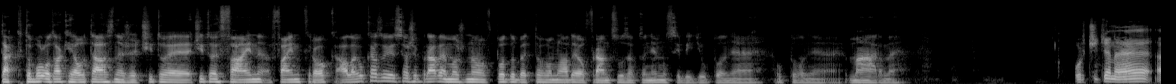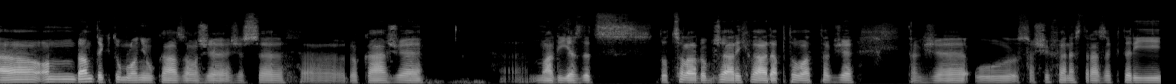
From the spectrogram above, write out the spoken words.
tak to bolo také otázne, že či to je, či to je fajn, fajn krok, ale ukazuje sa, že práve možno v podobe toho mladého Francúza to nemusí byť úplne, úplne márne. Určitě ne. On Dante k tomu loni ukázal, že, že se dokáže mladý jezdec docela dobře a rychle adaptovat, takže, takže u Saši Fenestraze, který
